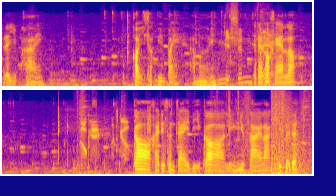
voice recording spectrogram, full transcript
เหลือยี่ห้าเองขออีกสักวินไปอาเหมย Mission จะได้เข้าแค failed. นแล้ว Okay, let's go. ก็ใครที่สนใจดีก็ลิงก์อยู่ใต้ล่างคลิปเลยเด้ออื้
